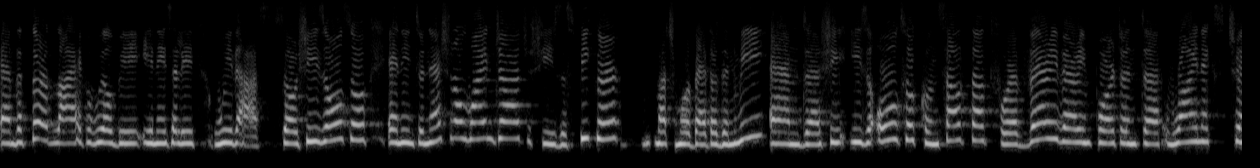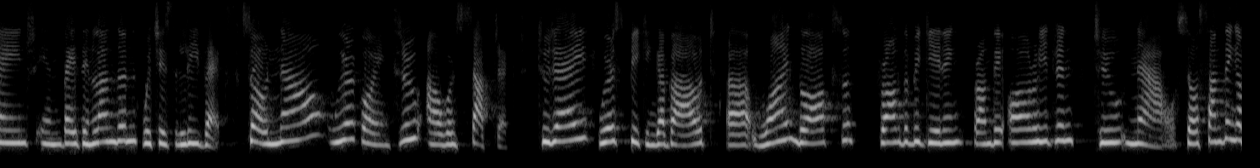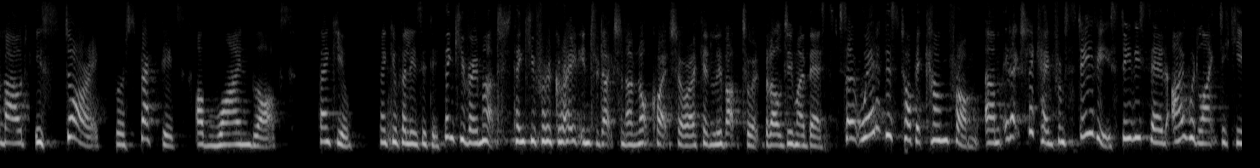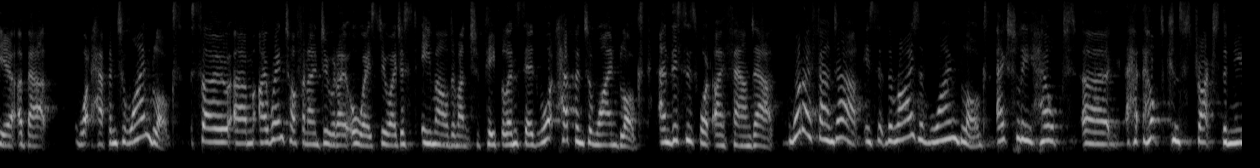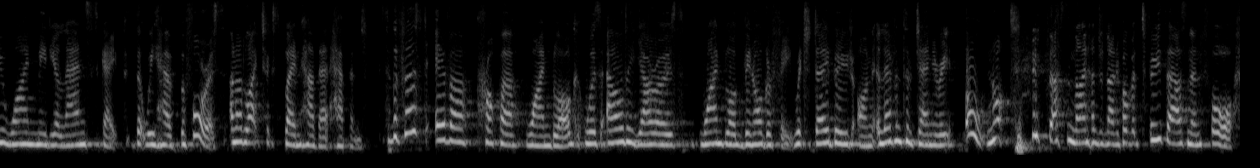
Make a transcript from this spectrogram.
and the third life will be in Italy with us. So she's also an international wine judge. She's a speaker, much more better than me, and uh, she is also consultant for a very, very important uh, wine exchange in based in London, which is Liv-Ex. So now we're going through our subject. Today we're speaking about uh, wine blocks from the beginning, from the origin to now. So something about historic perspectives of wine blocks. Thank you. Thank you, Felicity. Thank you very much. Thank you for a great introduction. I'm not quite sure I can live up to it, but I'll do my best. So, where did this topic come from? Um, it actually came from Stevie. Stevie said, I would like to hear about what happened to wine blogs. So um, I went off and I do what I always do. I just emailed a bunch of people and said, What happened to wine blogs? And this is what I found out. What I found out is that the rise of wine blogs actually helped, uh, helped construct the new wine media landscape that we have before us. And I'd like to explain how that happened. So the first ever proper wine blog was Alder Yarrow's wine blog Vinography, which debuted on 11th of January. Oh, not 2,994, but 2004.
